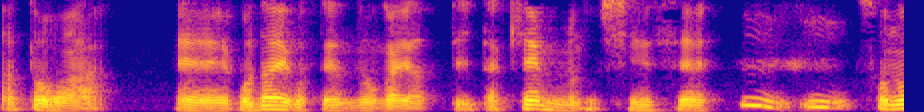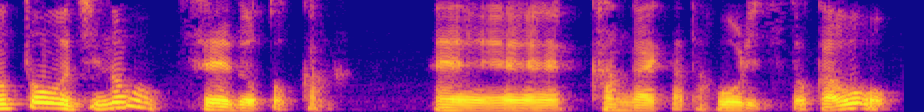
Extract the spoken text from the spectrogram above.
あとは、えー後醍醐天皇がやっていた兼務の申請、うんうん。その当時の制度とか、えー考え方、法律とかを、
